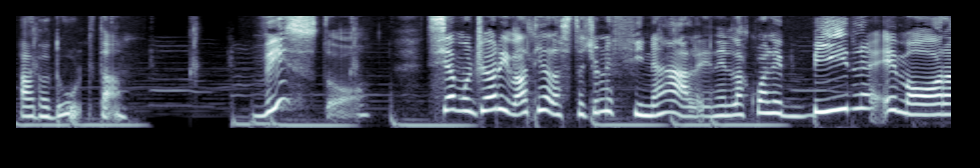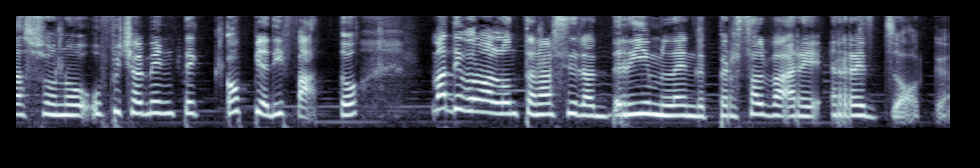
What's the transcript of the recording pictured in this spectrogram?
ad adulta. Visto? Siamo già arrivati alla stagione finale nella quale Bean e Mora sono ufficialmente coppia di fatto ma devono allontanarsi da Dreamland per salvare Red Zog.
